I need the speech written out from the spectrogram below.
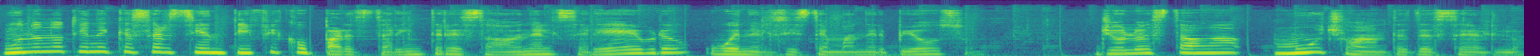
Uno no tiene que ser científico para estar interesado en el cerebro o en el sistema nervioso. Yo lo estaba mucho antes de serlo.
